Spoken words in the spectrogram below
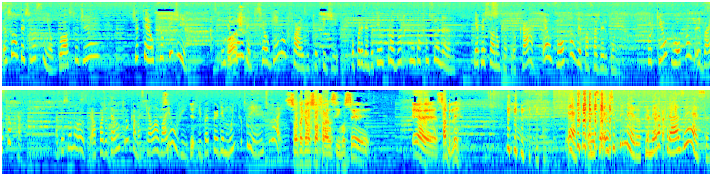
Eu sou uma pessoa assim, eu gosto de, de ter o que eu pedi. Então, por exemplo, se alguém não faz o que eu pedi, ou por exemplo, eu tenho um produto que não tá funcionando e a pessoa não quer trocar, eu vou fazer passar vergonha. Porque eu vou fazer, vai trocar. A pessoa não, ela pode até não trocar, mas que ela vai ouvir E- vai perder muito cliente, vai. Solta aquela sua frase assim, você é, sabe ler? É, esse, esse é o primeiro. A primeira frase é essa.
